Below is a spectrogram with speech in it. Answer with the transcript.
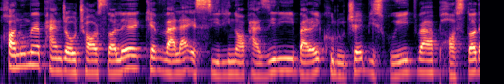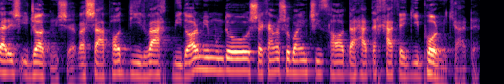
خانوم 54 ساله که ولع سیری ناپذیری برای کلوچه بیسکویت و پاستا درش ایجاد میشه و شبها دیر وقت بیدار میمونده و شکمش رو با این چیزها در حد خفگی پر می‌کرده.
